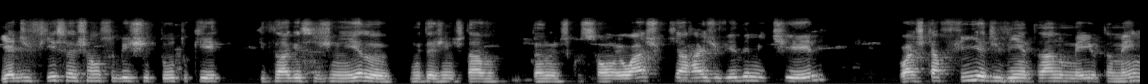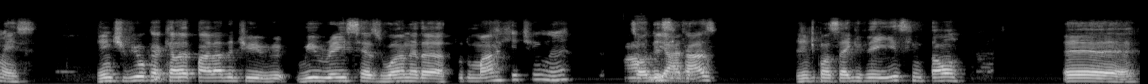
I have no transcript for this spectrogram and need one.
e é difícil achar um substituto que que traga esse dinheiro. Muita gente estava dando discussão. Eu acho que a Raiz devia demitir ele. Eu acho que a FIA devia entrar no meio também, mas a gente viu que aquela parada de We Race as One era tudo marketing, né? Ah, Só desse piada. caso. A gente consegue ver isso, então. É,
